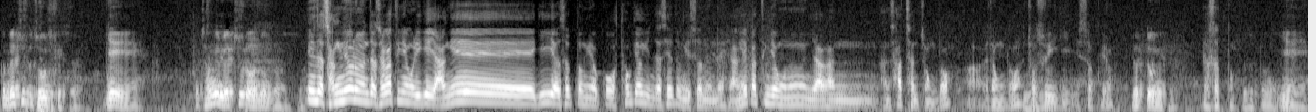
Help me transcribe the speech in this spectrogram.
그 매출도 좋으시겠어요. 예, 예. 작년 매출은 어느 정도 하셨어요? 이제 작년은 이제 저 같은 경우는 이게 양액이 여섯 동이었고 토경이 이제 세 동이 있었는데 양액 같은 경우는 약 한한 4천 정도 어, 이 정도 조수익이 있었고요. 몇 동이세요? 여섯 동. 여섯 동이. 예, 예.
